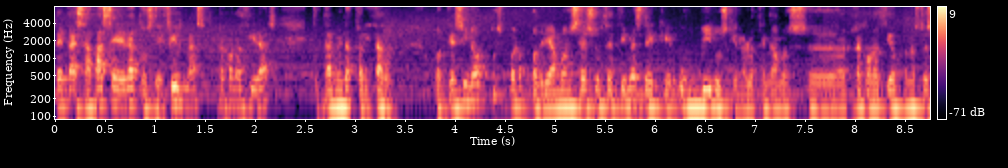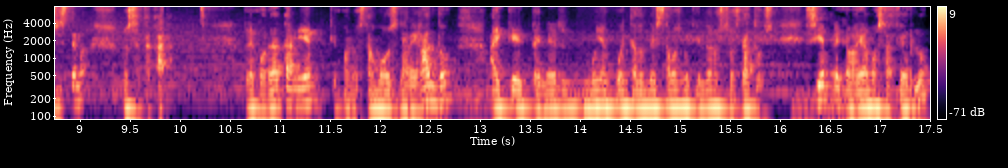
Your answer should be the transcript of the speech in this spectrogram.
tenga esa base de datos de firmas reconocidas totalmente actualizado porque si no, pues bueno, podríamos ser susceptibles de que un virus que no lo tengamos eh, reconocido por nuestro sistema nos atacara. Recordad también que cuando estamos navegando hay que tener muy en cuenta dónde estamos metiendo nuestros datos. Siempre que vayamos a hacerlo,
